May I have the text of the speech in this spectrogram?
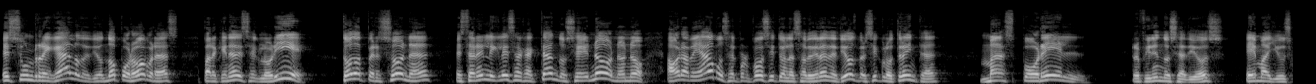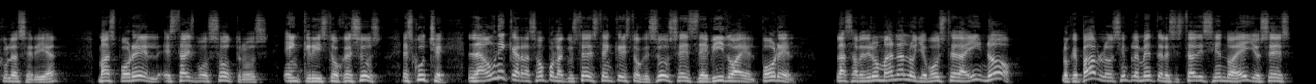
Es un regalo de Dios, no por obras, para que nadie se gloríe. Toda persona estará en la iglesia jactándose. No, no, no. Ahora veamos el propósito en la sabiduría de Dios, versículo 30. Mas por Él, refiriéndose a Dios, E mayúscula sería, mas por Él estáis vosotros en Cristo Jesús. Escuche, la única razón por la que usted está en Cristo Jesús es debido a Él, por Él. ¿La sabiduría humana lo llevó usted ahí? No. Lo que Pablo simplemente les está diciendo a ellos es,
